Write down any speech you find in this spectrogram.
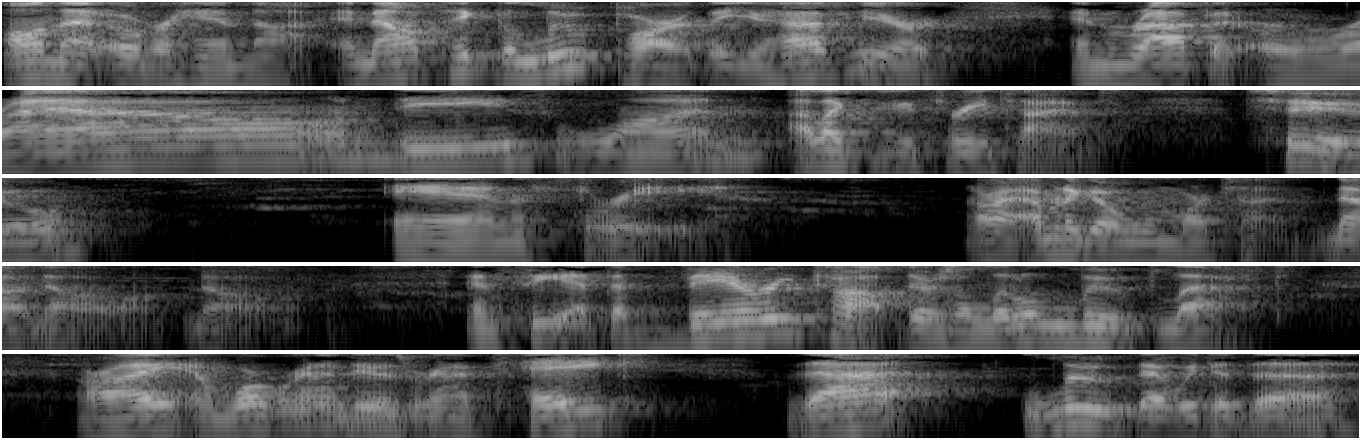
on that overhand knot. And now take the loop part that you have here and wrap it around these. One, I like to do three times. Two, and three. All right, I'm gonna go one more time. No, no, I won't, no. And see at the very top, there's a little loop left. All right, and what we're gonna do is we're gonna take that loop that we did the,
